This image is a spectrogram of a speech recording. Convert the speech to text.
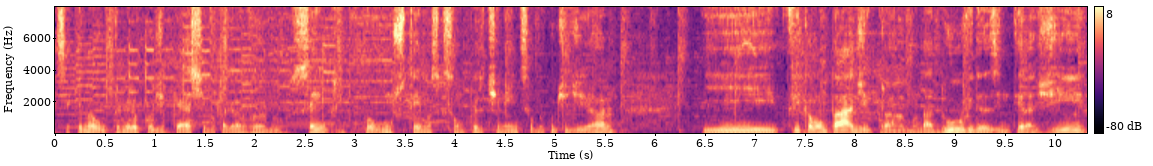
Esse aqui é meu primeiro podcast, eu vou estar gravando sempre por alguns temas que são pertinentes ao meu cotidiano. E fica à vontade para mandar dúvidas, interagir,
